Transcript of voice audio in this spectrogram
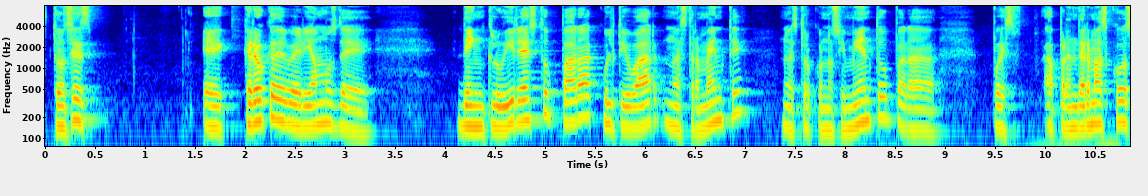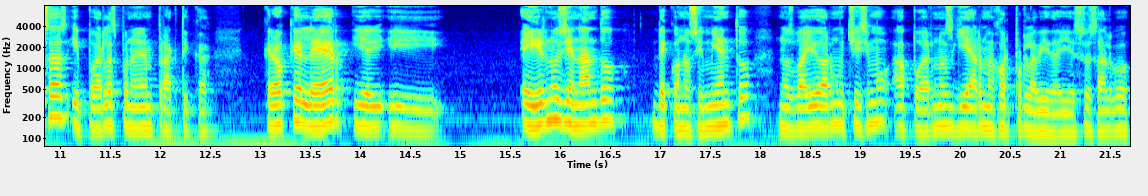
Entonces, eh, creo que deberíamos de, de incluir esto para cultivar nuestra mente, nuestro conocimiento, para pues aprender más cosas y poderlas poner en práctica. Creo que leer y, e irnos llenando de conocimiento nos va a ayudar muchísimo a podernos guiar mejor por la vida y eso es algo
